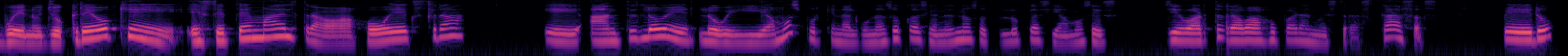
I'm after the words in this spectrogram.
Bueno, yo creo que este tema del trabajo extra, eh, antes lo, lo veíamos porque en algunas ocasiones nosotros lo que hacíamos es llevar trabajo para nuestras casas, pero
